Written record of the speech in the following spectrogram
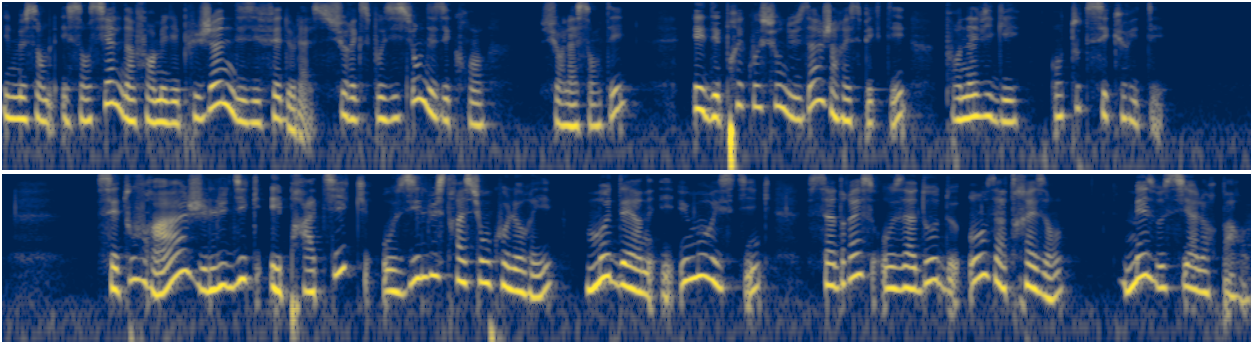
il me semble essentiel d'informer les plus jeunes des effets de la surexposition des écrans sur la santé et des précautions d'usage à respecter pour naviguer en toute sécurité. Cet ouvrage, ludique et pratique, aux illustrations colorées, modernes et humoristiques, s'adresse aux ados de 11 à 13 ans, mais aussi à leurs parents.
